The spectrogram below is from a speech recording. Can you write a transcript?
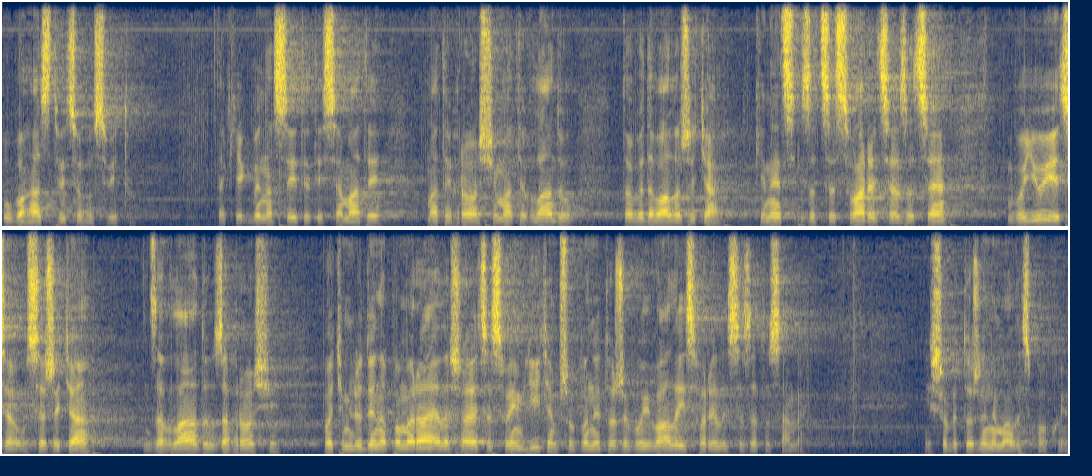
у багатстві цього світу. Так якби насититися, мати, мати гроші, мати владу, то би давало життя. Кінець за це свариться, за це воюється усе життя, за владу, за гроші. Потім людина помирає, лишається своїм дітям, щоб вони теж воювали і сварилися за те саме. І щоб теж не мали спокою.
